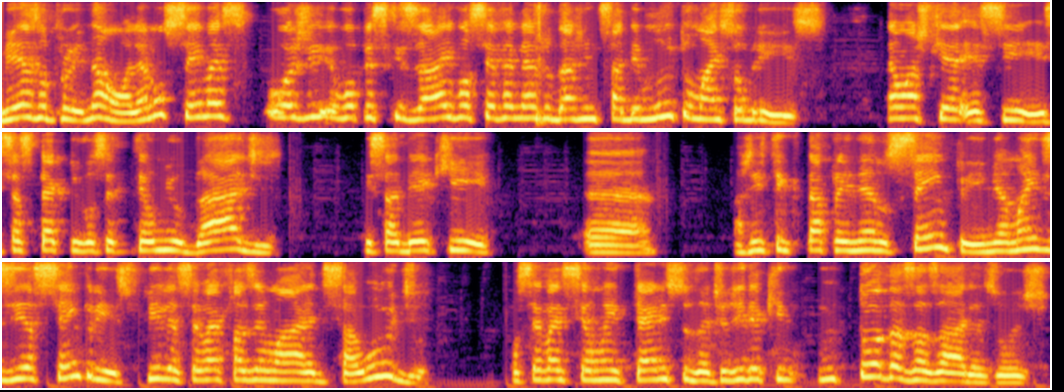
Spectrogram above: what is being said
mesmo para não, olha, eu não sei, mas hoje eu vou pesquisar e você vai me ajudar a gente saber muito mais sobre isso. Então acho que esse, esse aspecto de você ter humildade e saber que é, a gente tem que estar tá aprendendo sempre. E minha mãe dizia sempre isso: filha, você vai fazer uma área de saúde, você vai ser uma eterna estudante. Eu diria que em todas as áreas hoje.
